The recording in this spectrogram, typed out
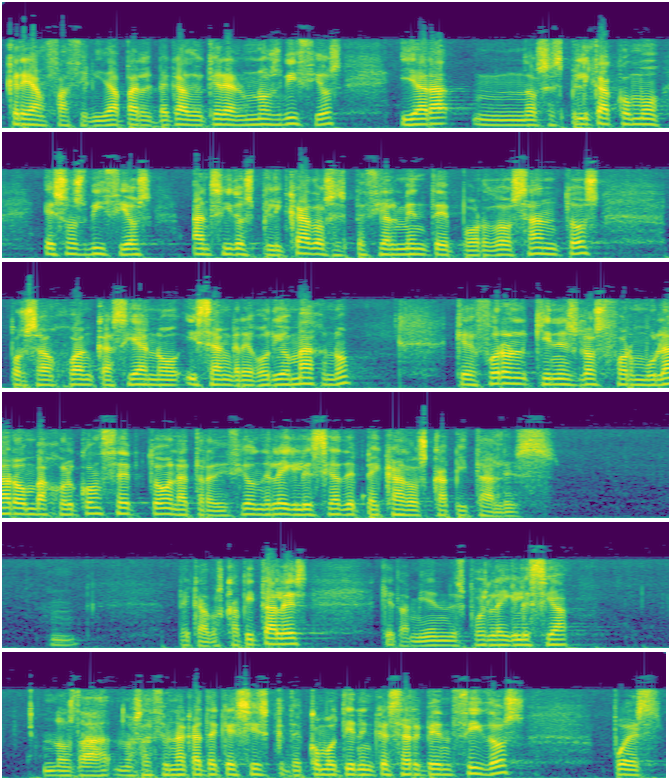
crean facilidad para el pecado y crean unos vicios, y ahora mm, nos explica cómo esos vicios han sido explicados especialmente por dos santos, por San Juan Casiano y San Gregorio Magno, que fueron quienes los formularon bajo el concepto en la tradición de la Iglesia de pecados capitales. ¿Mm? Pecados capitales que también después la Iglesia nos, da, nos hace una catequesis de cómo tienen que ser vencidos, pues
